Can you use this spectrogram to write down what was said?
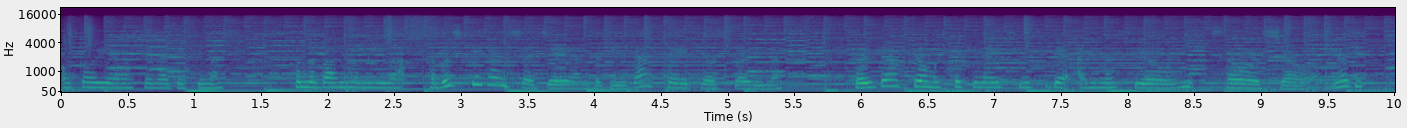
お問い合わせができます。この番組は株式会社 J&B が提供しております。それでは今日も素敵な一日でありますように早々より。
